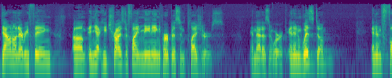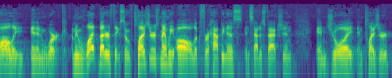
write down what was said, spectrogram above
down on everything, um, and yet he tries to find meaning, purpose, and pleasures, and that doesn't work. And in wisdom, and in folly and in work. I mean, what better thing? So, pleasures, man, we all look for happiness and satisfaction and joy and pleasure.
